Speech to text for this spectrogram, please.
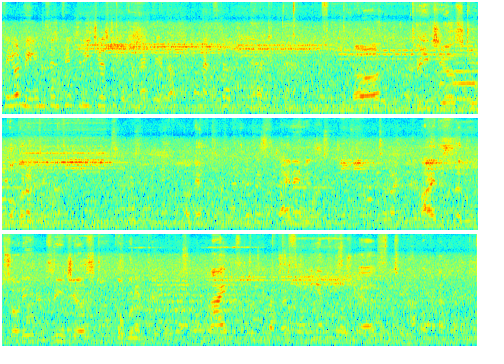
say your names and say three cheers to Coconut Theatre? That's the uh, Three cheers to Coconut Theatre. Okay? My name is. Hi, this is the Room Story. Three cheers to Coconut Theatre. Hi, this is Judy and three cheers to Coconut Theatre.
